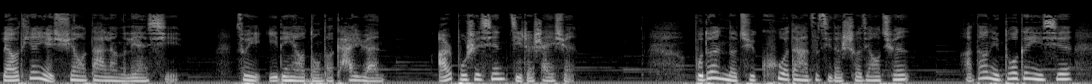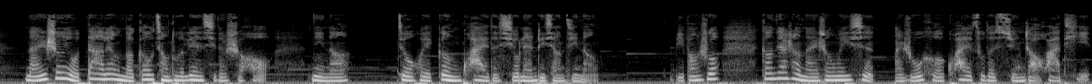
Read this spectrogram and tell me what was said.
聊天也需要大量的练习，所以一定要懂得开源，而不是先急着筛选，不断的去扩大自己的社交圈。啊，当你多跟一些男生有大量的高强度的练习的时候，你呢就会更快的修炼这项技能。比方说，刚加上男生微信啊，如何快速的寻找话题？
